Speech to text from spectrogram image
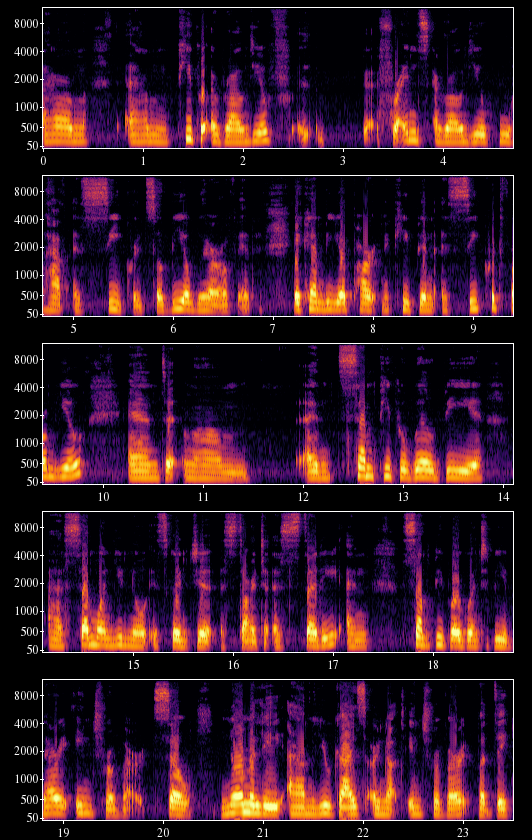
um, um, people around you friends around you who have a secret so be aware of it. It can be your partner keeping a secret from you and um, and some people will be uh, someone you know is going to start a study and some people are going to be very introvert. So normally um, you guys are not introvert but the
